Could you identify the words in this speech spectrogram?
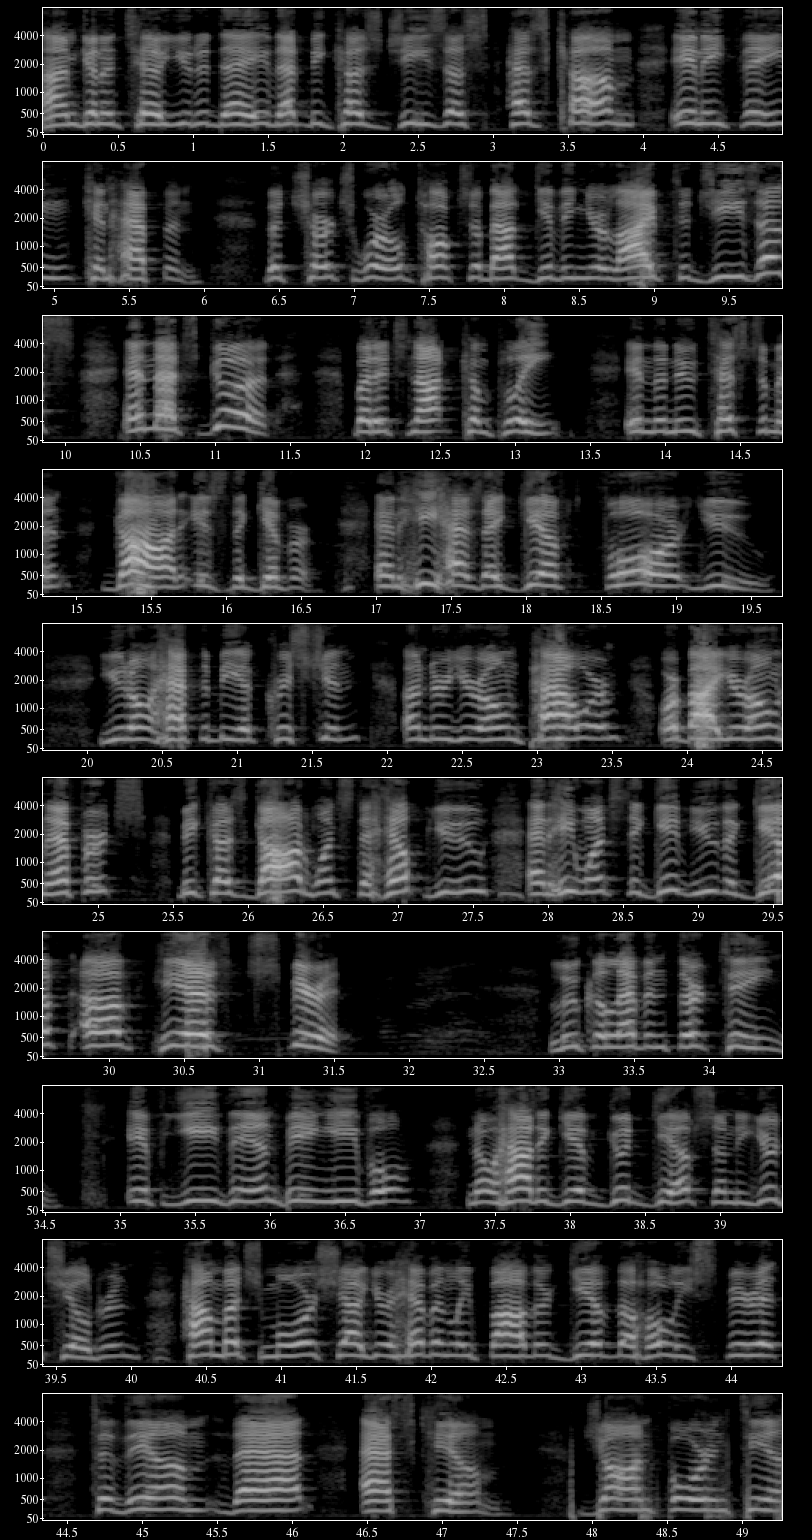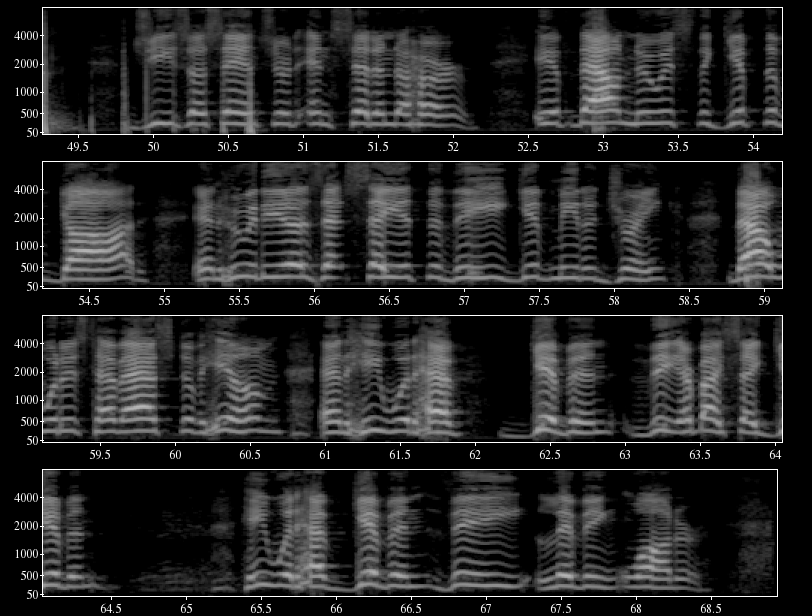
I'm going to tell you today that because Jesus has come, anything can happen. The church world talks about giving your life to Jesus, and that's good, but it's not complete. In the New Testament, God is the giver, and He has a gift for you. You don't have to be a Christian under your own power or by your own efforts because God wants to help you and He wants to give you the gift of His Spirit. Luke 11 13. If ye then, being evil, know how to give good gifts unto your children, how much more shall your heavenly Father give the Holy Spirit to them that ask him? John 4 and 10. Jesus answered and said unto her, If thou knewest the gift of God, and who it is that saith to thee, Give me to drink, thou wouldst have asked of him, and he would have given thee. Everybody say, given. He would have given thee living water.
